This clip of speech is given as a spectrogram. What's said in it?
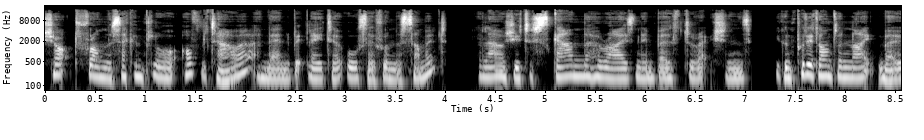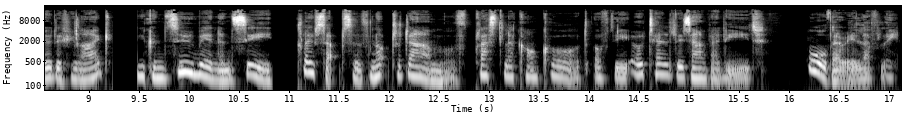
shot from the second floor of the tower and then a bit later also from the summit, allows you to scan the horizon in both directions. You can put it onto night mode if you like. You can zoom in and see close ups of Notre Dame, of Place de la Concorde, of the Hotel des Invalides. All very lovely.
